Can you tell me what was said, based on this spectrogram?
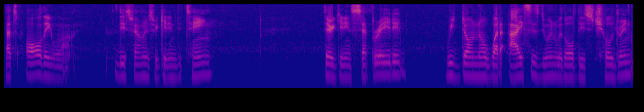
That's all they want. These families are getting detained. They're getting separated. We don't know what ICE is doing with all these children.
